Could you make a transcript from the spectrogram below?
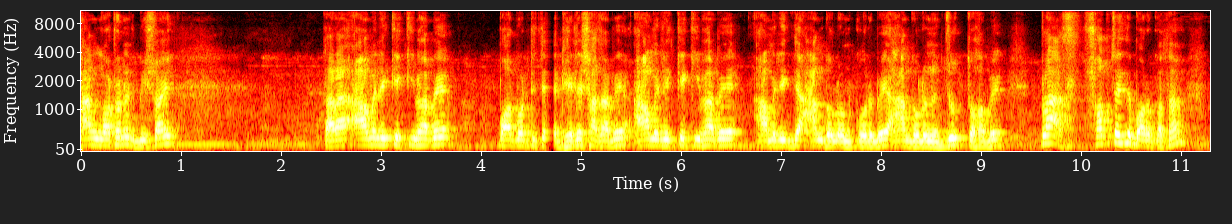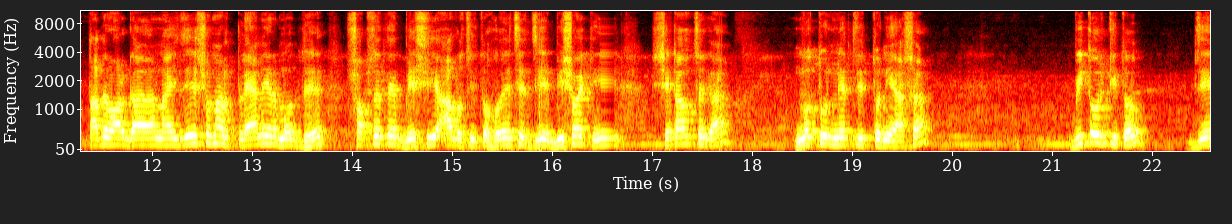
সাংগঠনিক বিষয়, তারা আওয়ামী লীগকে কীভাবে পরবর্তীতে ঢেলে সাজাবে, আওয়ামী লীগকে কীভাবে আওয়ামী লীগ দিয়ে আন্দোলন করবে, আন্দোলনে যুক্ত হবে। প্লাস সবচাইতে বড় কথা, তাদের অর্গানাইজেশনাল প্ল্যানের মধ্যে সবচাইতে বেশি আলোচিত হয়েছে যে বিষয়টি, সেটা হচ্ছে গা, নতুন নেতৃত্ব নিয়ে আসা, বিতর্কিত যে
